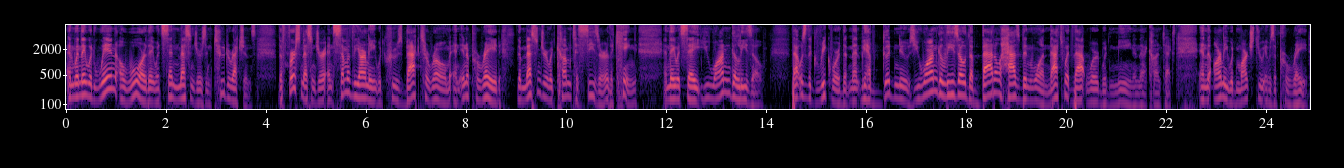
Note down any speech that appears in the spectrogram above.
And when they would win a war, they would send messengers in two directions. The first messenger and some of the army would cruise back to Rome, and in a parade, the messenger would come to Caesar, the king, and they would say, Euangelizo. That was the Greek word that meant we have good news. Euangelizo, the battle has been won. That's what that word would mean in that context. And the army would march through, it was a parade.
